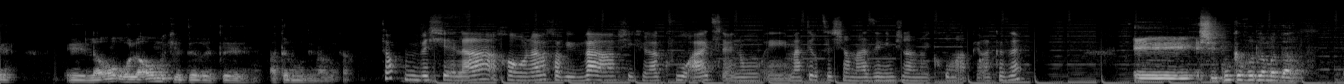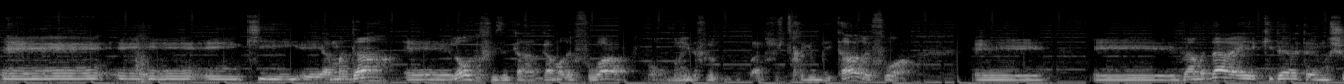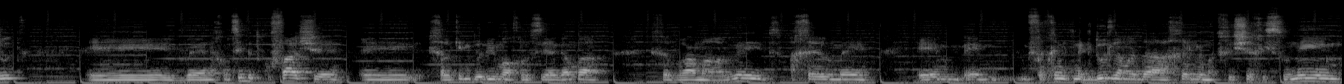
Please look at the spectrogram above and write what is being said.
אה, או לעומק יותר את אה, התרמודינמיקה. טוב, ושאלה אחרונה וחביבה, שהיא שאלה קבועה אצלנו, אה, מה תרצה שהמאזינים שלנו ייקחו מהפרק הזה? אה, שייתנו כבוד למדע. אה, כי המדע, לא רק הפיזיקה, גם הרפואה, או בוא נגיד אפילו, אני חושב שצריך להגיד בעיקר הרפואה, והמדע קידם את האנושות, ואנחנו נמצאים בתקופה שחלקים גדולים מהאוכלוסייה, גם בחברה המערבית, החל מ... הם, הם מפתחים התנגדות למדע, החל ממכחישי חיסונים,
